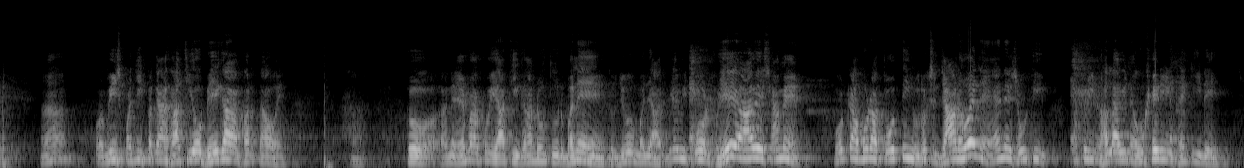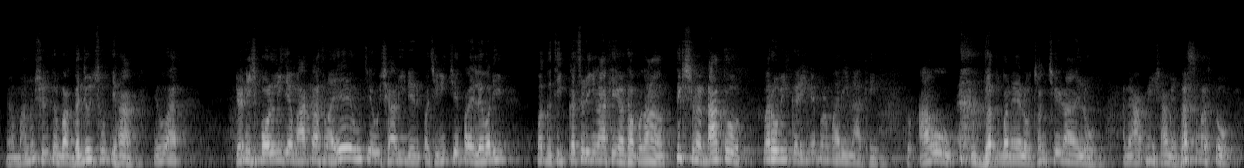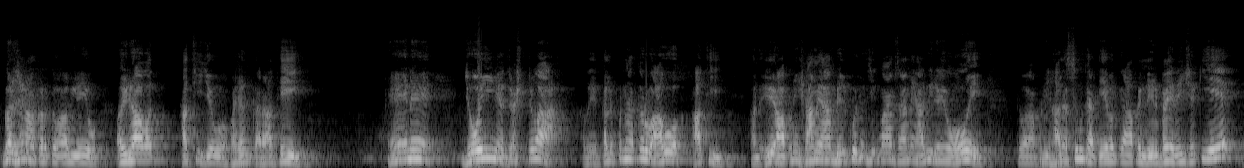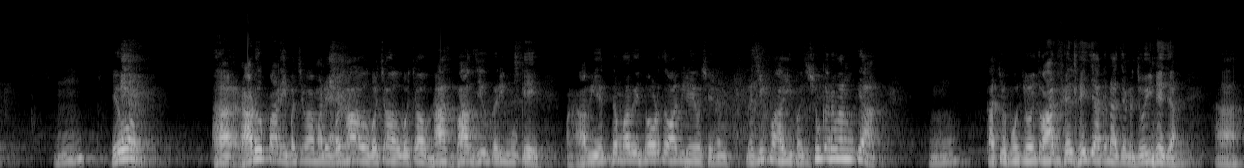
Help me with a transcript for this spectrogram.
વીસ, પચીસ, પચાસ હાથીઓ ભેગા ફરતા હોય. તો અને એમાં કોઈ હાથી ગાંડોતુર બને તો જો મજા આવે. એવી ચોર એ આવે સામે. મોટા મોટા તોતીનું વૃક્ષ ઝાડ હોય ને, એને સુરથી પકડીને હલાવીને ઉખેડીને ફેંકી દે. મનુષ્ય તો ગજુ છું ત્યાં? એવું આ ટેનિસ બોલની જેમ આકાશમાં એ ઊંચે ઉછાળી દે પછી નીચે પડે લેવડી પગથી કચડી નાખે અથવા પોતાના તીક્ષ્ણ દાંતો પરોવી કરીને પણ મારી નાખે. તો આવો ઉદ્ધત બનેલો, છંછેડાયેલો અને આપણી સામે ધસમસતો ગર્જના કરતો આવી રહ્યો ઐરાવત હાથી જેવો ભયંકર હાથી. એને જોઈને દ્રષ્ટવા, હવે કલ્પના કરો આવો હાથી. અને એ આપણી સામે આમ બિલકુલ નજીકમાં આમ સામે આવી રહ્યો હોય, તો આપણી હાલત શું થાય? તે વખતે આપણે નિર્ભય રહી શકીએ. એવો રાડો પાડી બચવા માટે બચાવ બચાવ બચાવ, નાશ, ભાગ જીવ કરી મૂકે. પણ આવી એકદમ આવી દોડતો આવી રહ્યો છે નજીકમાં આવી પછી શું કરવાનું ત્યાં? કાચું પોચું હોય તો હાથ ફેલ થઈ જાય કદાચ એને જોઈને જા. હા,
